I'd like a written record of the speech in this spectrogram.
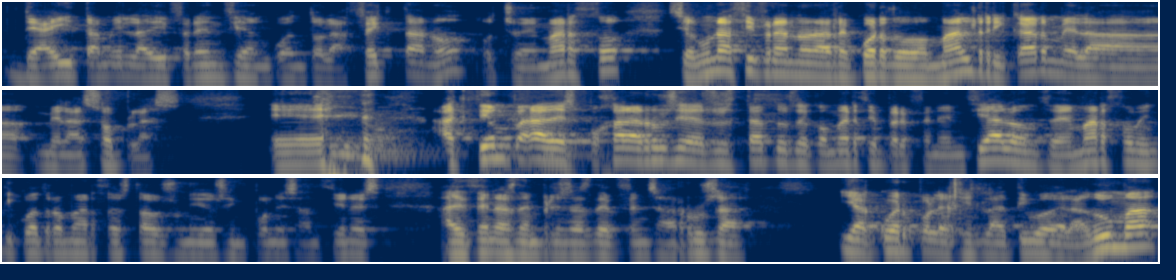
de ahí también la diferencia en cuanto le afecta, ¿no? 8 de marzo. Si alguna cifra no la recuerdo mal, Ricard, me la, me la soplas. Eh, acción para despojar a Rusia de su estatus de comercio preferencial, 11 de marzo, 24 de marzo Estados Unidos impone sanciones a decenas de empresas de defensa rusas y a cuerpo legislativo de la Duma.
